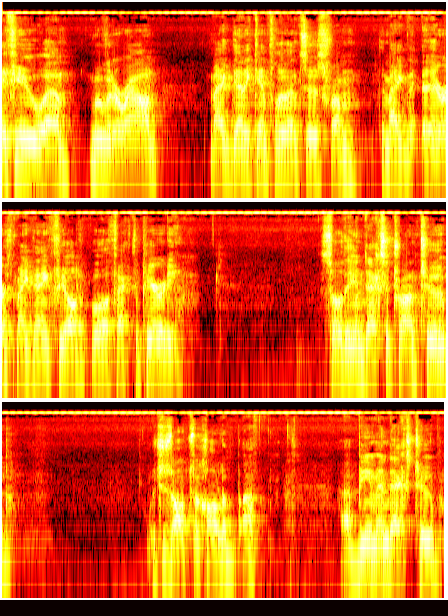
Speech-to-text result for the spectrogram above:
if you um, move it around, magnetic influences from the magnet, Earth magnetic field will affect the purity. So the indexatron tube, which is also called a, a, a beam index tube,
